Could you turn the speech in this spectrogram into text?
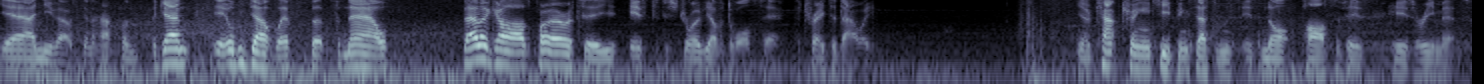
Yeah, I knew that was going to happen. Again, it'll be dealt with, but for now, Belegar's priority is to destroy the other dwarves here, the traitor Dawi. You know, capturing and keeping settlements is not part of his, his remit.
